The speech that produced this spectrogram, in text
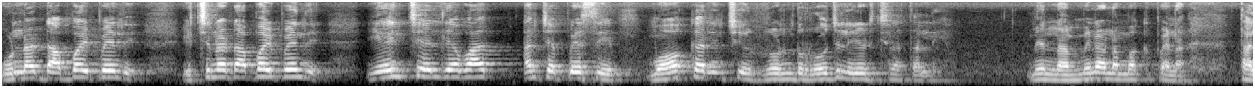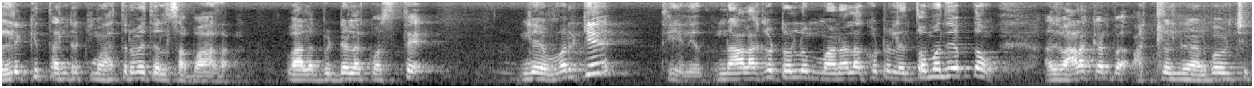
ఉన్న డబ్బు అయిపోయింది ఇచ్చిన డబ్బు అయిపోయింది. ఏం చేయలేవా అని చెప్పేసి మోకరించి రెండు రోజులు ఏడ్చిన తల్లి. నేను నమ్మినా నమ్మకపోయినా తల్లికి తండ్రికి మాత్రమే తెలుసు బాధ. వాళ్ళ బిడ్డలకు వస్తే ఇంకెవరికి తెలియదు. నా లక్కటోళ్ళు మన లక్కటోళ్ళు ఎంతోమంది చెప్తాం. అది వాళ్ళకి అనిపి అట్లా నేను అనుభవించి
